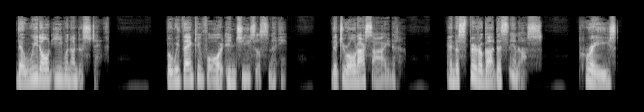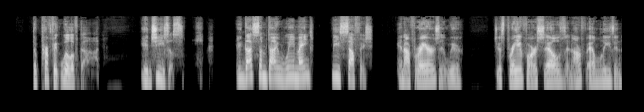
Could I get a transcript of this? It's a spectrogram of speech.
that we don't even understand. But we thank you for it in Jesus' name, that you're on our side and the Spirit of God that's in us praise the perfect will of God in Jesus' And God, sometimes we may be selfish in our prayers and we're just praying for ourselves and our families and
